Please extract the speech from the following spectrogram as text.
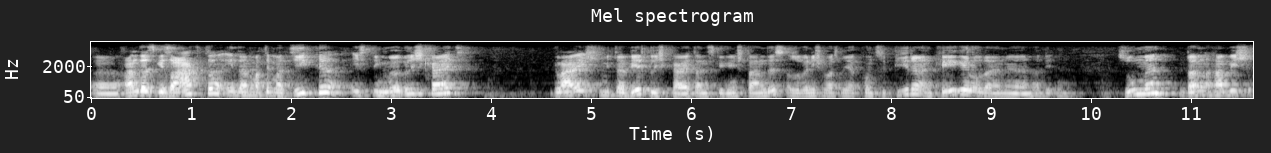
Äh, anders gesagt, in der Mathematik ist die Möglichkeit, gleich mit der Wirklichkeit eines Gegenstandes, also wenn ich was mir konzipiere, ein Kegel oder eine Summe, dann habe ich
